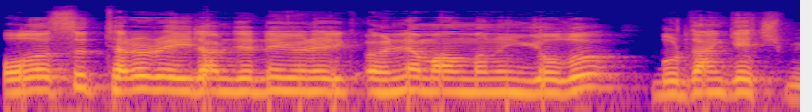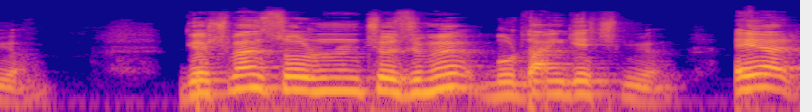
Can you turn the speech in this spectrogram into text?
olası terör eylemlerine yönelik önlem almanın yolu buradan geçmiyor. Göçmen sorununun çözümü buradan geçmiyor. Eğer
